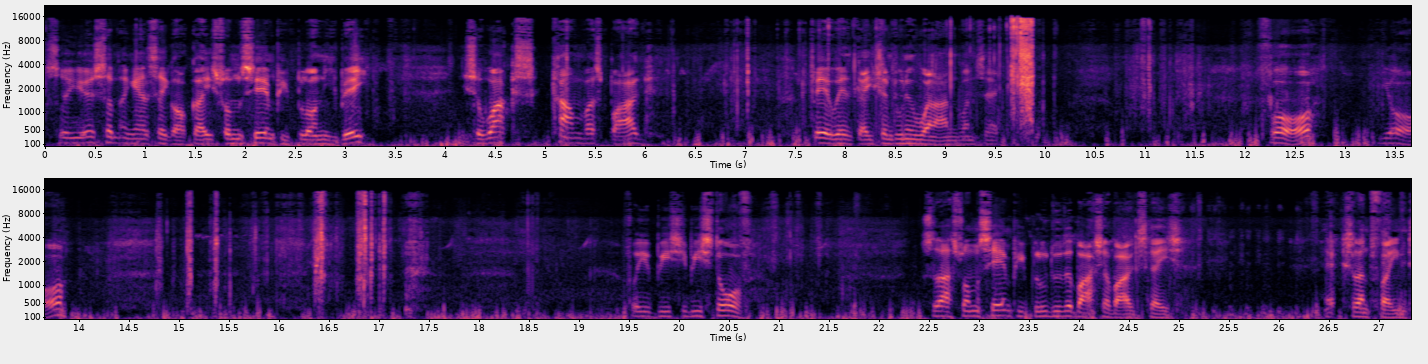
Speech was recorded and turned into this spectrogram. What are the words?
So here's something else I got guys from the same people on eBay. It's a wax canvas bag. Bear with guys, I'm doing it one hand, one sec. For your for your BCB stove. So that's from the same people who do the Basha bags guys. Excellent find.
